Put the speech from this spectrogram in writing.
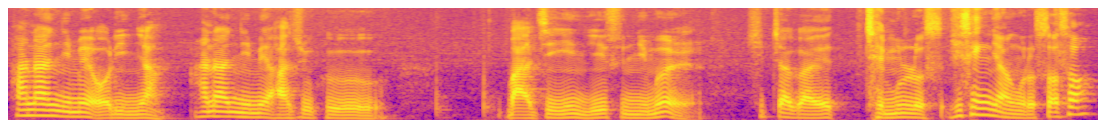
하나님의 어린 양, 하나님의 아주 그 맞이인 예수님을 십자가에 제물로 희생양으로 써서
